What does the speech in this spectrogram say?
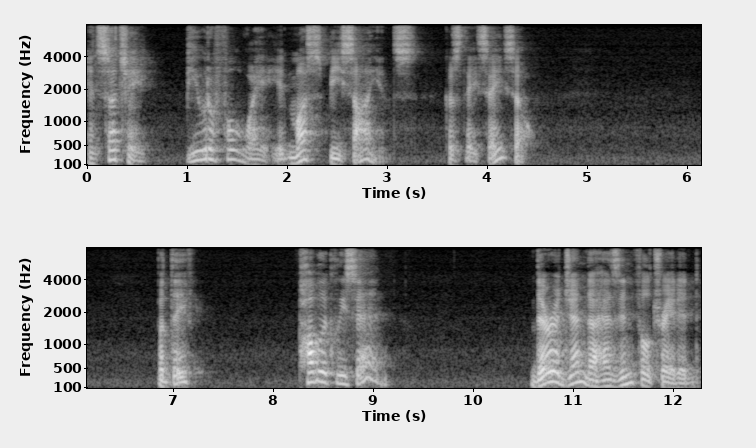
in such a beautiful way. It must be science because they say so. But they've publicly said their agenda has infiltrated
